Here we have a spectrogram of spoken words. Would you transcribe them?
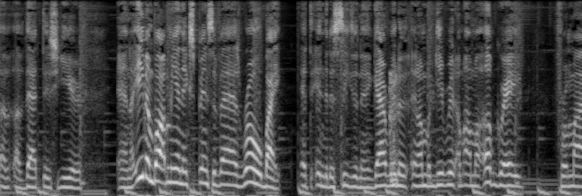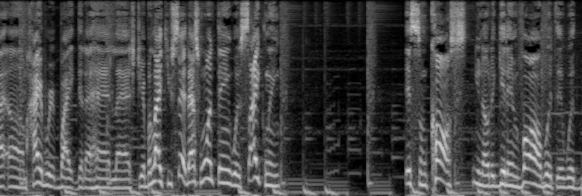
of, of that this year, and I even bought me an expensive ass road bike at the end of the season and got rid of. And I'm gonna get rid. I'm, I'm gonna upgrade from my um, hybrid bike that I had last year. But like you said, that's one thing with cycling it's some costs, you know, to get involved with it with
